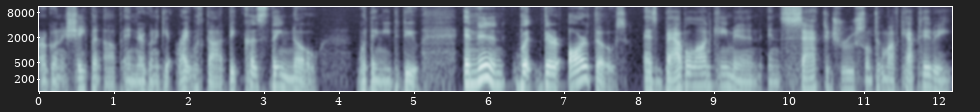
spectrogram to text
are going to shape it up and they're going to get right with God because they know what they need to do. And then, but there are those, as Babylon came in and sacked Jerusalem, took them off captivity,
